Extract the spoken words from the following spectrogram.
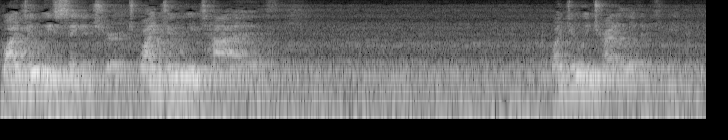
Why do we sing in church? Why do we tithe? Why do we try to live in community?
